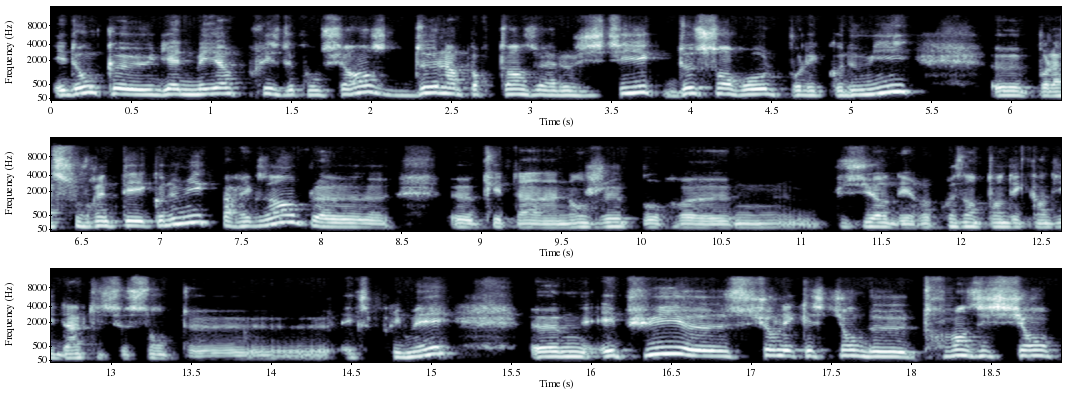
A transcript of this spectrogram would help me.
Et donc, il y a une meilleure prise de conscience de l'importance de la logistique, de son rôle pour l'économie, pour la souveraineté économique, par exemple, qui est un enjeu pour plusieurs des représentants des candidats qui se sont exprimés. Et puis, euh, sur les questions de transition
